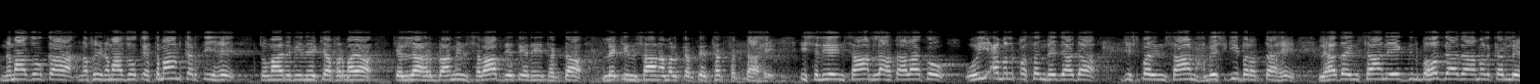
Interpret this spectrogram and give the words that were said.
نمازوں کا نفری نمازوں کا اہتمام کرتی ہے۔ تو ہمارے نبی نے کیا فرمایا کہ اللہ ابراہین ثواب دیتے نہیں تھکتا، لیکن انسان عمل کرتے تھک سکتا ہے۔ اس لیے انسان اللہ تعالیٰ کو وہی عمل پسند ہے زیادہ، جس پر انسان ہمیشگی برتتا ہے۔ لہذا انسان ایک دن بہت زیادہ عمل کر لے،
